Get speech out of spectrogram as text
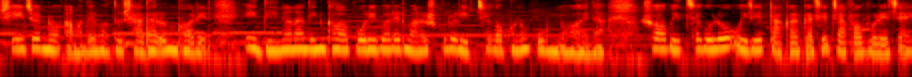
সেই জন্য আমাদের মতো সাধারণ ঘরের এই দিন আনা দিন খাওয়া পরিবারের মানুষগুলোর ইচ্ছে কখনো পূর্ণ হয় না। সব ইচ্ছেগুলো ওই যে টাকার কাছে চাপা পড়ে যায়।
